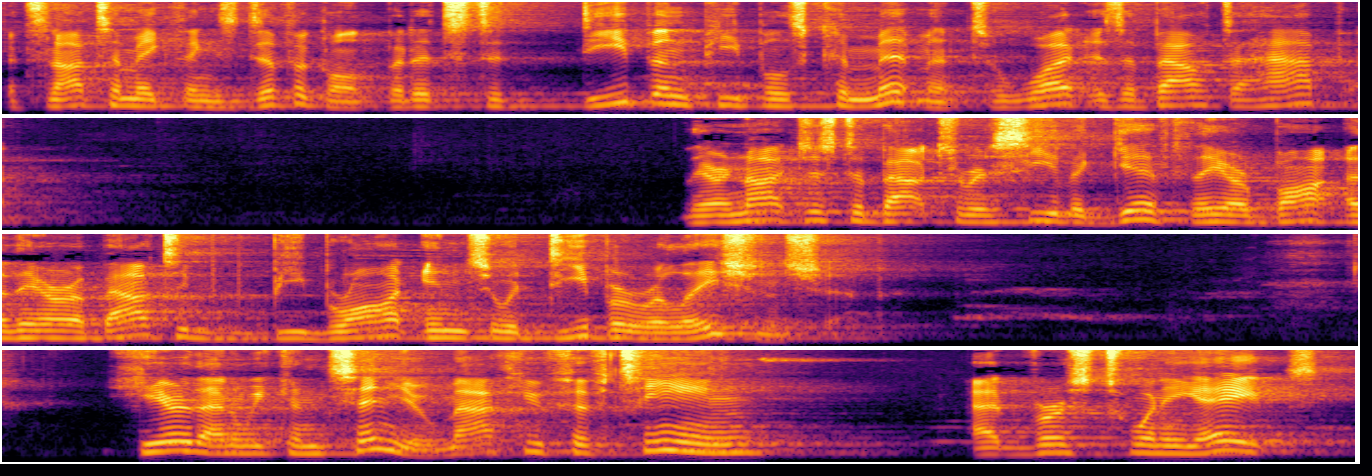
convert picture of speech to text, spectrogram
It's not to make things difficult, but it's to deepen people's commitment to what is about to happen. They are not just about to receive a gift, they are, bought, they are about to be brought into a deeper relationship. Here then we continue. Matthew 15 at verse 28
